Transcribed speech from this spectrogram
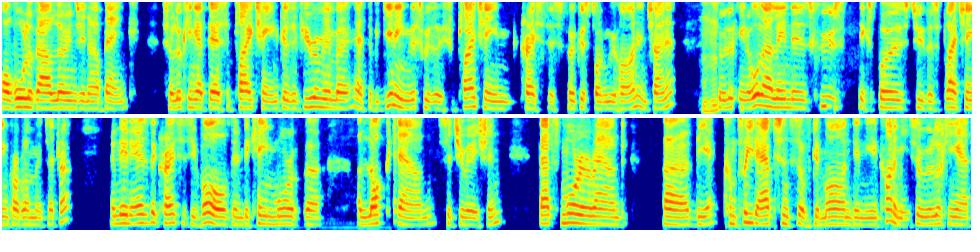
of all of our loans in our bank. So looking at their supply chain, because if you remember at the beginning, this was a supply chain crisis focused on Wuhan in China. Mm-hmm. So we're looking at all our lenders, who's exposed to the supply chain problem, etc. And then as the crisis evolved and became more of a, a lockdown situation, that's more around uh, the complete absence of demand in the economy. So we're looking at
